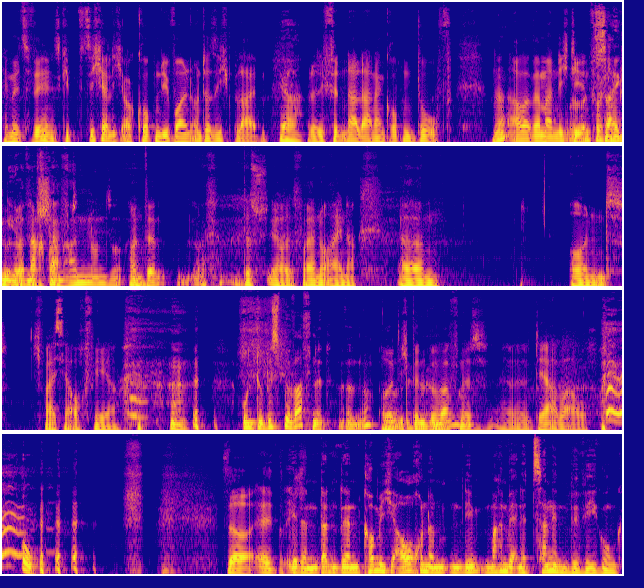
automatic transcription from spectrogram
Himmels Willen. Es gibt sicherlich auch Gruppen, die wollen unter sich bleiben. Ja. Oder die finden alle anderen Gruppen doof. Ne? Aber wenn man nicht die Oder Infrastruktur zeigen ihre Nachbarn an und so. Und wenn, das, ja, das war ja nur einer. Ähm, und ich weiß ja auch wer. und du bist bewaffnet. Ne? Und ich bin bewaffnet, äh, der aber auch. Oh, So, äh, okay, dann, dann, dann komme ich auch und dann nehm, machen wir eine Zangenbewegung.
